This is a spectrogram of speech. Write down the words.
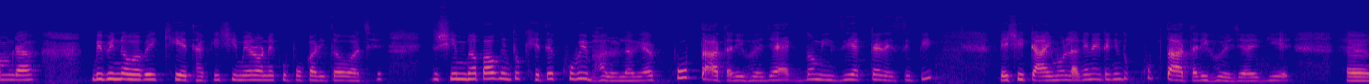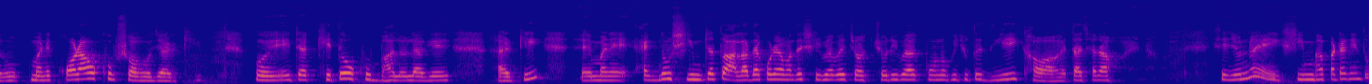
আমরা বিভিন্নভাবেই খেয়ে থাকি, শিমের অনেক উপকারিতাও আছে। কিন্তু শিম ভাপাও কিন্তু খেতে খুবই ভালো লাগে আর খুব তাড়াতাড়ি হয়ে যায়, একদম ইজি একটা রেসিপি বেশি টাইমও লাগে না, এটা কিন্তু খুব তাড়াতাড়ি হয়ে যায় গিয়ে। মানে করাও খুব সহজ আর কি। এটা খেতেও খুব ভালো লাগে আর কি। মানে একদম শিমটা তো আলাদা করে আমাদের সেইভাবে চচ্চড়ি বা কোনো কিছুতে দিয়েই খাওয়া হয়, তাছাড়া হয় না। সেই জন্য এই শিম ভাপাটা কিন্তু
